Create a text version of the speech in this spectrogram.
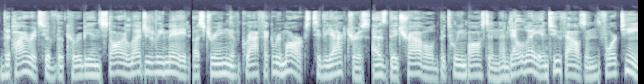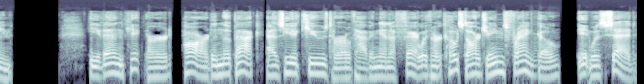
The Pirates of the Caribbean star allegedly made a string of graphic remarks to the actress as they traveled between Boston and LA in 2014. He then kicked Heard hard in the back as he accused her of having an affair with her co-star James Franco, it was said.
